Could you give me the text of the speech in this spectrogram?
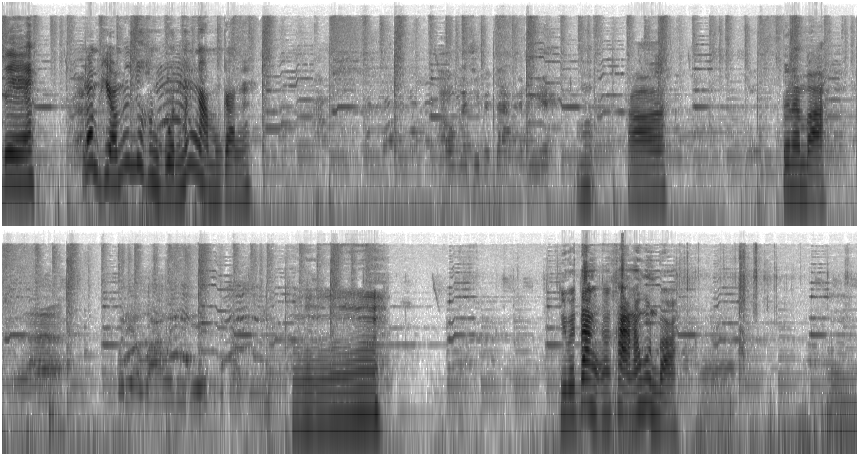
เดร่มเขียวมันอยู่ข้างบนมันงำกันเอากระชิบไปตั้งหันนี้อืมอ๋อตัวนั้นบ่เออบ่ได้เอาวางไว้นี่เด้สิไปตั้งที่อืม สิไปตั้งข้างๆนะคุณบ่อ่าอืม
